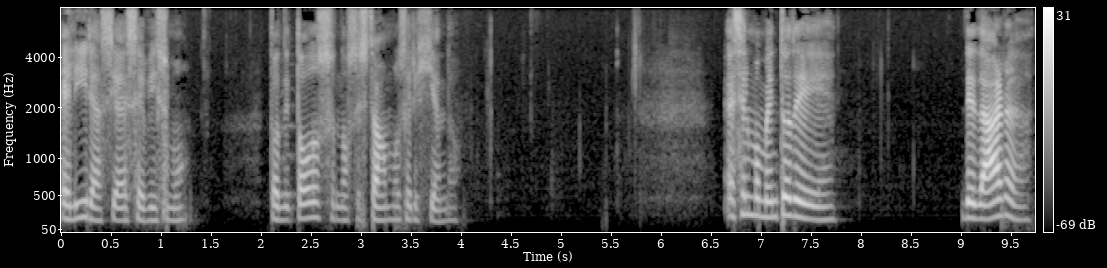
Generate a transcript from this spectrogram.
el ir hacia ese abismo donde todos nos estábamos dirigiendo. Es el momento de, de dar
